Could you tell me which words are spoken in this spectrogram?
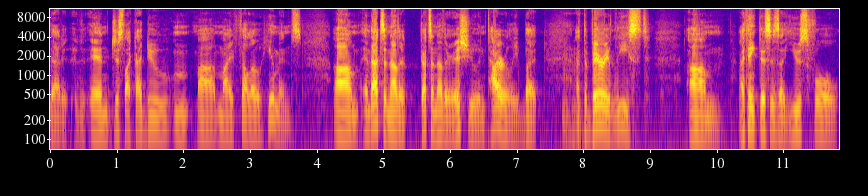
that it, and just like I do mm, uh, my fellow humans, um, and that's another that's another issue entirely. But at the very least, um, I think this is a useful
